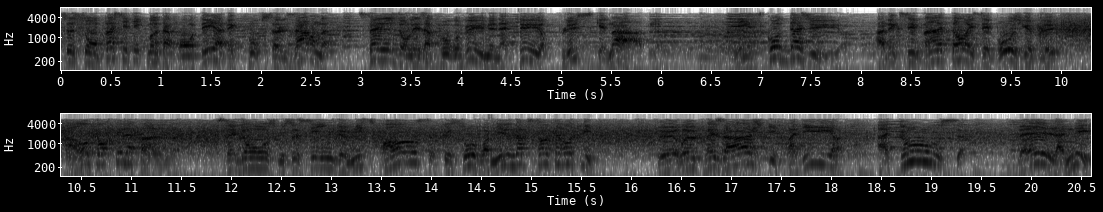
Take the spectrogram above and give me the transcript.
se sont pacifiquement affrontées avec pour seules armes celles dont les a pourvues une nature plus qu'aimable. Miss Côte d'Azur, avec ses 20 ans et ses beaux yeux bleus, a remporté la palme. C'est donc sous ce signe de Miss France que s'ouvre 1948. Heureux présage qui fera dire à tous Belle année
